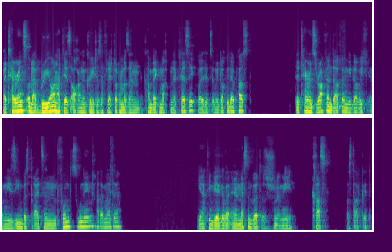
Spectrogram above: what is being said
Bei Terence oder Brion hat jetzt auch angekündigt, dass er vielleicht doch nochmal sein Comeback macht in der Classic, weil es jetzt irgendwie doch wieder passt. Der Terence Ruffin darf irgendwie, glaube ich, irgendwie 7 bis 13 Pfund zunehmen, hat er meinte. Je nachdem, wie er gemessen wird. Das ist schon irgendwie krass, was da abgeht.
